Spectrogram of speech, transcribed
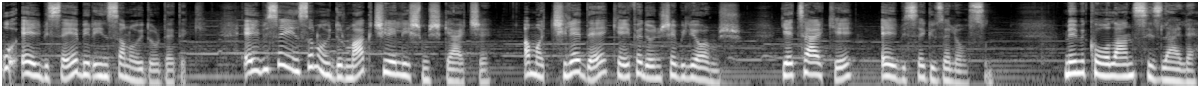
Bu elbiseye bir insan uydur dedik. Elbise insan uydurmak çileli işmiş gerçi. Ama çile de keyfe dönüşebiliyormuş. Yeter ki elbise güzel olsun. Memiko olan sizlerle.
